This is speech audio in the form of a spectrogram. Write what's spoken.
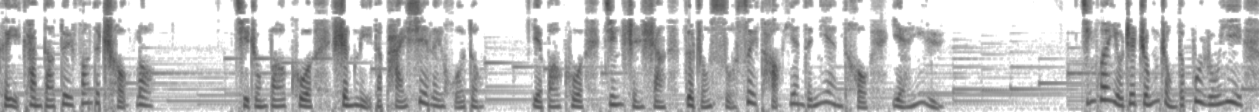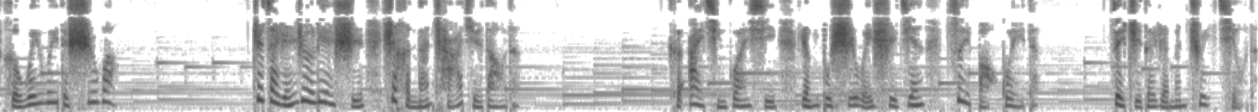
可以看到对方的丑陋，其中包括生理的排泄类活动，也包括精神上各种琐碎讨厌的念头、言语。尽管有着种种的不如意和微微的失望，这在人热恋时是很难察觉到的。可爱情关系仍不失为世间最宝贵的、最值得人们追求的。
